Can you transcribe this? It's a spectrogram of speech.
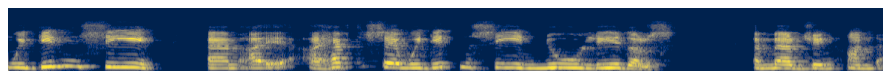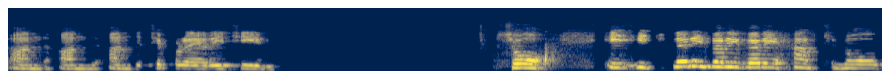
we didn't see, um, I, I have to say, we didn't see new leaders emerging on, on, on, on the Tipperary team. So it, it's very, very, very hard to know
